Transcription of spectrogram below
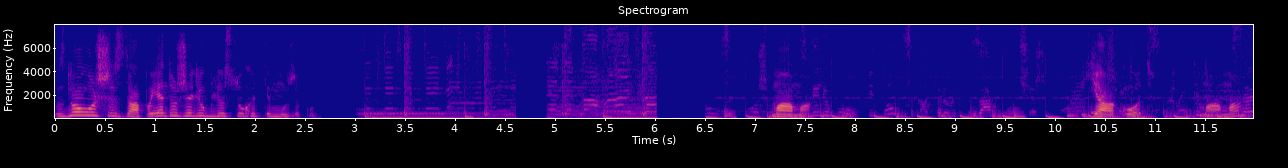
Знову ж запа. Я дуже люблю слухати музику. Мама. Я кот. Мама.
